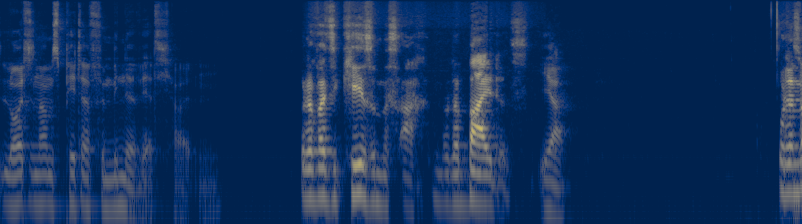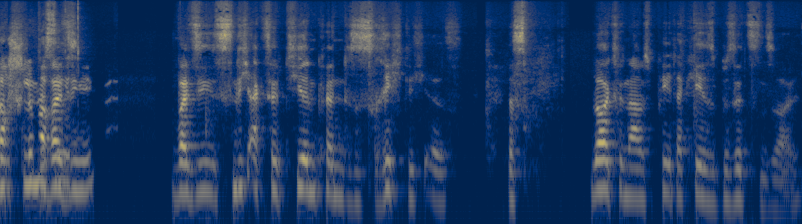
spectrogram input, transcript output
Leute namens Peter für minderwertig halten. Oder weil sie Käse missachten, oder beides. Ja. Oder also, noch schlimmer, weil sie, weil sie es nicht akzeptieren können, dass es richtig ist. Dass Leute namens Peter Käse besitzen sollen.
